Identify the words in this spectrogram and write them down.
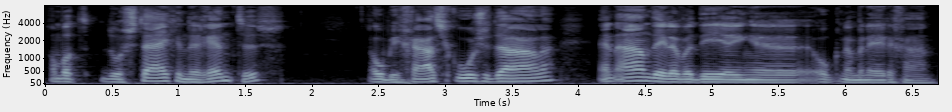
omdat door stijgende rentes obligatiekoersen dalen en aandelenwaarderingen ook naar beneden gaan.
